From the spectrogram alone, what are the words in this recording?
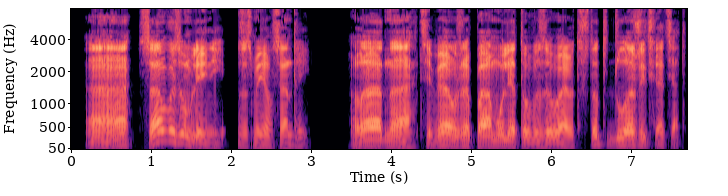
— Ага, сам в изумлении, — засмеялся Андрей. — Ладно, тебя уже по амулету вызывают, что-то доложить хотят.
